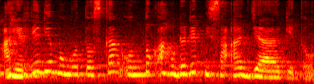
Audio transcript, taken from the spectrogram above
Akhirnya dia memutuskan untuk ah udah dia pisah aja gitu.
